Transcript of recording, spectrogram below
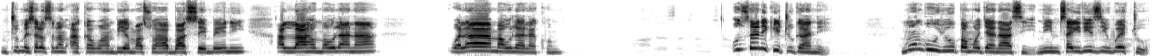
Mtume saa salam akawaambia maswahaba semeni allahu maulana wala maula lakum. Uzza ni kitu gani? Mungu yu pamoja nasi ni msaidizi wetu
